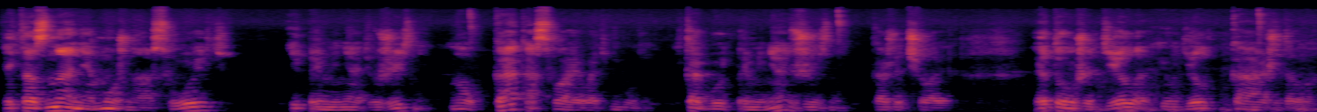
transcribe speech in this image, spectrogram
Это знание можно освоить и применять в жизни. Но как осваивать будет, как будет применять в жизни каждый человек, это уже дело и удел каждого.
